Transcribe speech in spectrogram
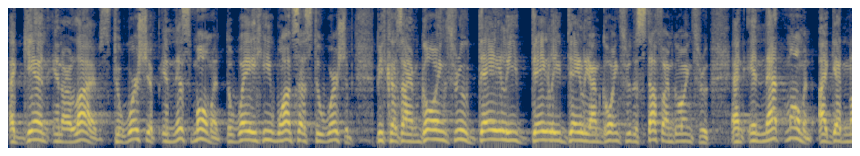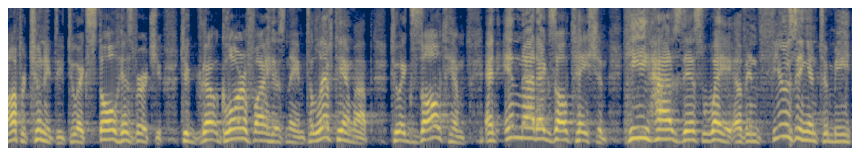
again in our lives to worship in this moment the way he wants us to worship because I'm going through daily, daily, daily. I'm going through the stuff I'm going through. And in that moment, I get an opportunity to extol his virtue, to glorify his name, to lift him up, to exalt him. And in that exaltation, he has this way of infusing into me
